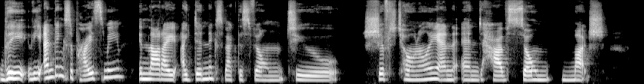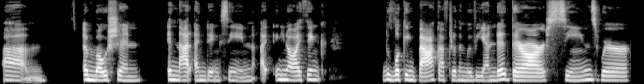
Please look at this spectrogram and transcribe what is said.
The the ending surprised me in that I I didn't expect this film to shift tonally and and have so much um emotion in that ending scene. I, you know, I think looking back after the movie ended, there are scenes where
